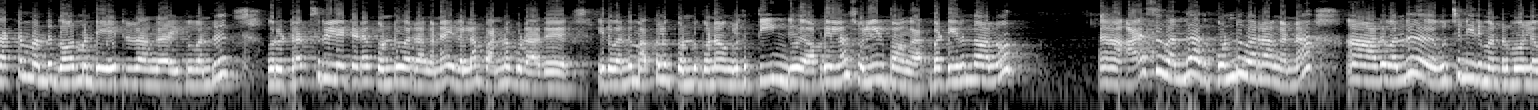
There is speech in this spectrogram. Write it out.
சட்டம் வந்து கவர்மெண்ட் ஏற்றுறாங்க. இப்போ வந்து ஒரு ட்ரக்ஸ் ரிலேட்டடாக கொண்டு வர்றாங்கன்னா இதெல்லாம் பண்ணக்கூடாது. இது வந்து மக்களுக்கு கொண்டு போனால் அவங்களுக்கு தீங்கு அப்படிலாம் சொல்லியிருப்பாங்க. பட் இருந்தாலும் அரசு வந்து அது கொண்டு வர்றாங்கன்னா அது வந்து உச்ச நீதிமன்றமோ இல்லை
